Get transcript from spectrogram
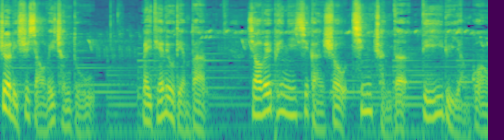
这里是小薇晨读，每天六点半，小薇陪你一起感受清晨的第一缕阳光。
